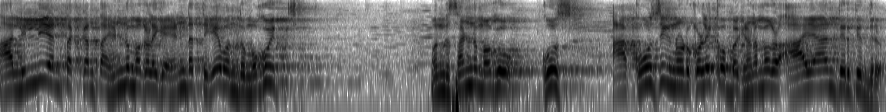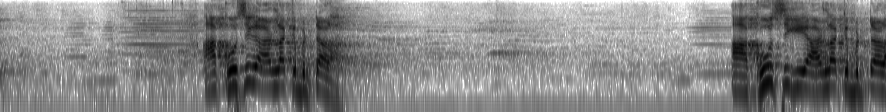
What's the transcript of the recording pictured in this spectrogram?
ಆ ಲಿಲ್ಲಿ ಅಂತಕ್ಕಂಥ ಹೆಣ್ಣು ಮಗಳಿಗೆ ಹೆಂಡತಿಗೆ ಒಂದು ಮಗು ಇತ್ತು. ಒಂದು ಸಣ್ಣ ಮಗು, ಕೂಸು. ಆ ಕೂಸಿಗೆ ನೋಡ್ಕೊಳ್ಳಿಕ್ಕೆ ಒಬ್ಬ ಹೆಣ್ಮಗಳು ಆಯಾ ಅಂತಿರ್ತಿದ್ರು ಆ ಕೂಸಿಗೆ ಆಡ್ಲಕ್ಕೆ ಬಿಟ್ಟಾಳ. ಆ ಕೂಸಿಗೆ ಆಡ್ಲಕ್ಕೆ ಬಿಟ್ಟಾಳ.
